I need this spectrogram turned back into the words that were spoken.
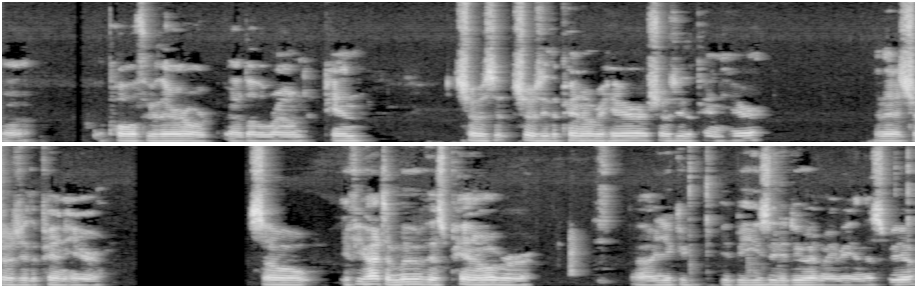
a, a pole through there or a little round pin, shows it shows you the pin over here, shows you the pin here, and then it shows you the pin here. So if you had to move this pin over, uh, you could, it'd be easy to do it maybe in this view.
